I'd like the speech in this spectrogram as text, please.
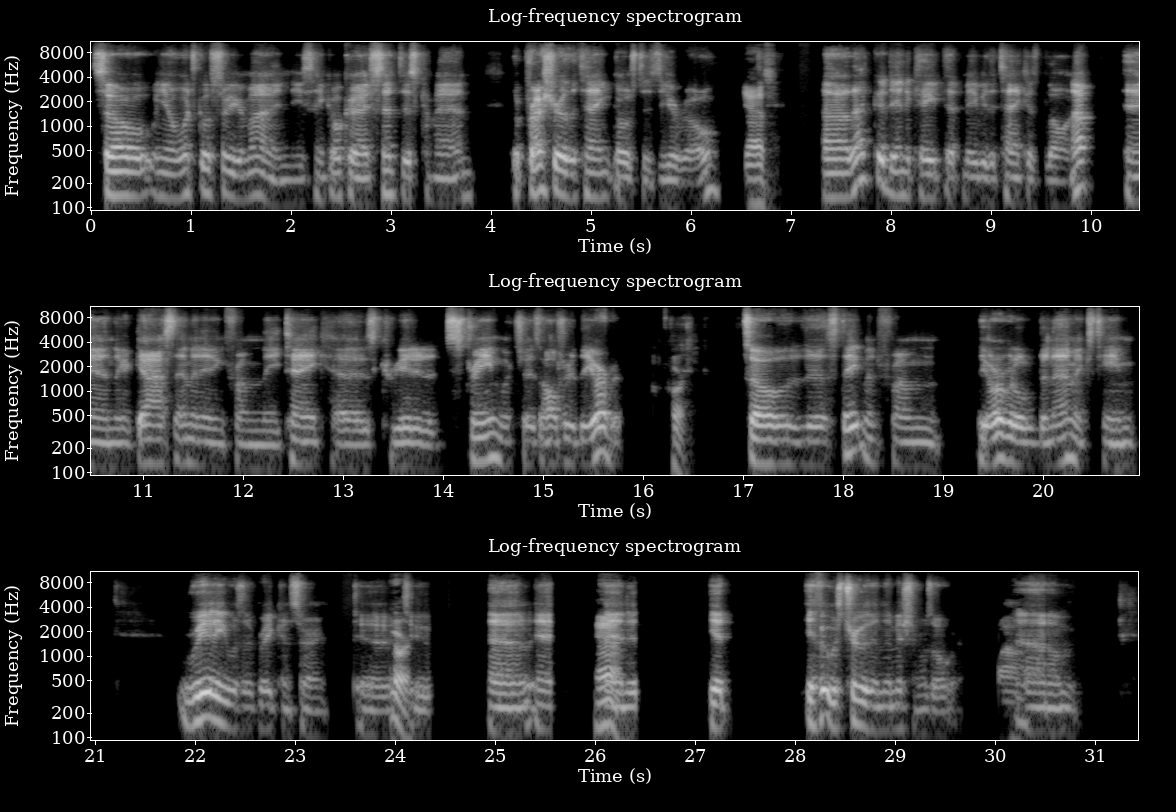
So, you know, what goes through your mind? You think, okay, I sent this command. The pressure of the tank goes to zero. yes. Uh, that could indicate that maybe the tank has blown up and the gas emanating from the tank has created a stream which has altered the orbit. Of course. So the statement from the orbital dynamics team really was a great concern to, Sure. to uh, and, Yeah. and it, it if it was true, then the mission was over. wow. Um,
